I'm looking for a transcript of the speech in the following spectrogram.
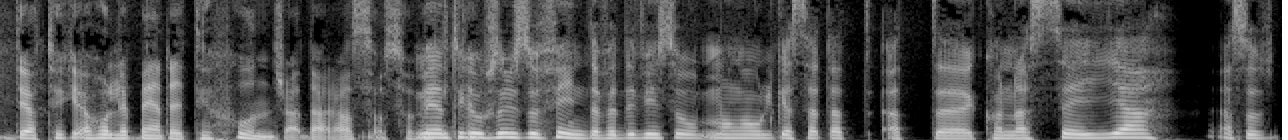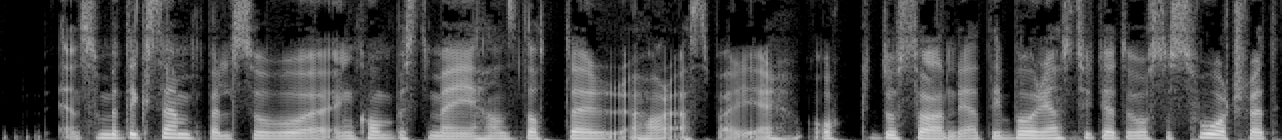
det, jag, tycker, jag håller med dig till hundra där. Alltså, så Men jag tycker också det är så fint, för det finns så många olika sätt att, att uh, kunna säga Alltså, som ett exempel, så en kompis till mig, hans dotter har Asperger. Och Då sa han det att i början tyckte jag att det var så svårt, för att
